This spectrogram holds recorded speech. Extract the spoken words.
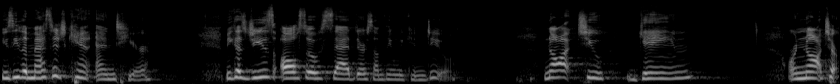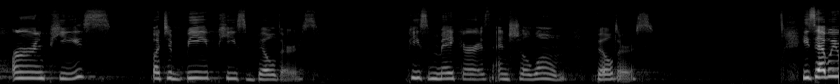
You see, the message can't end here because Jesus also said there's something we can do. Not to gain or not to earn peace, but to be peace builders, peacemakers, and shalom builders. He said we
